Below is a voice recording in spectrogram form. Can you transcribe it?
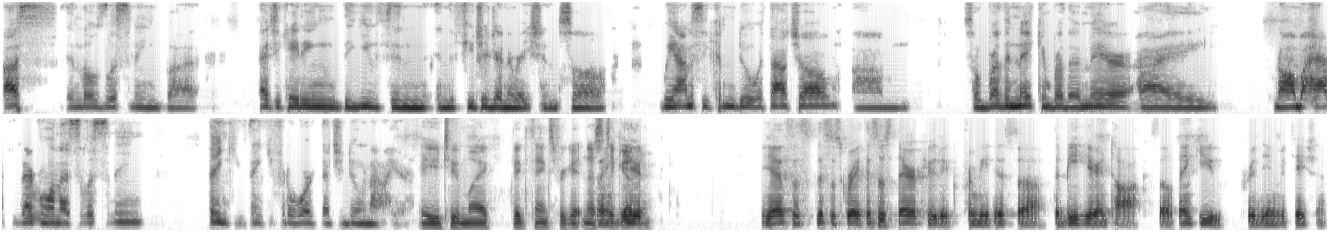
us and those listening, but educating the youth and, and the future generation. So we honestly couldn't do it without y'all. Um, so brother Nick and brother Amir, I know on behalf of everyone that's listening, thank you. Thank you for the work that you're doing out here. Hey, you too, Mike. Big thanks for getting us thank together. You. Yes, this, this is great. This is therapeutic for me. This uh, to be here and talk. So thank you for the invitation.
